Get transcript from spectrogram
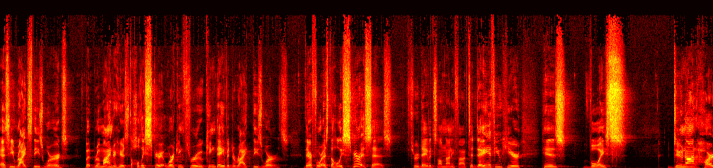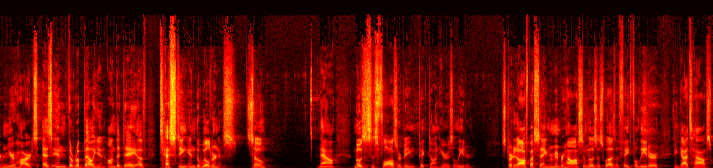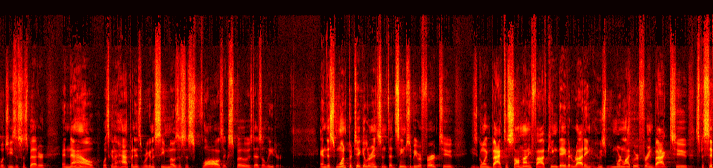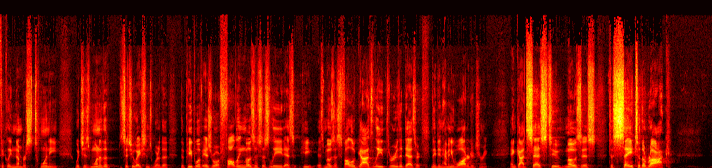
as he writes these words. But reminder here, it's the Holy Spirit working through King David to write these words. Therefore, as the Holy Spirit says through David, Psalm 95, today if you hear his voice, do not harden your hearts as in the rebellion on the day of testing in the wilderness. So, now Moses' flaws are being picked on here as a leader. Started off by saying, Remember how awesome Moses was, a faithful leader in God's house? Well, Jesus was better. And now what's going to happen is we're going to see Moses' flaws exposed as a leader. And this one particular instance that seems to be referred to He's going back to Psalm 95, King David writing, who's more than likely referring back to specifically Numbers 20, which is one of the situations where the, the people of Israel are following Moses' lead as, he, as Moses followed God's lead through the desert, and they didn't have any water to drink. And God says to Moses to say to the rock,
